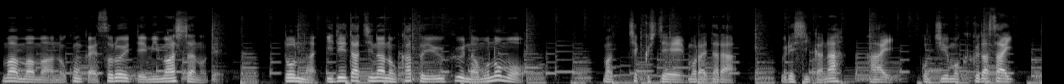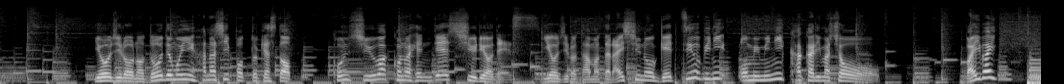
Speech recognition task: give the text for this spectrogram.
まあまあまああの今回揃えてみましたのでどんないでたちなのかという風なものも、まあ、チェックしてもらえたら嬉しいかな。はい。ご注目ください。陽次郎のどうでもいい話ポッドキャスト。今週はこの辺で終了です。陽次郎とはまた来週の月曜日にお耳にかかりましょう。バイバイ。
